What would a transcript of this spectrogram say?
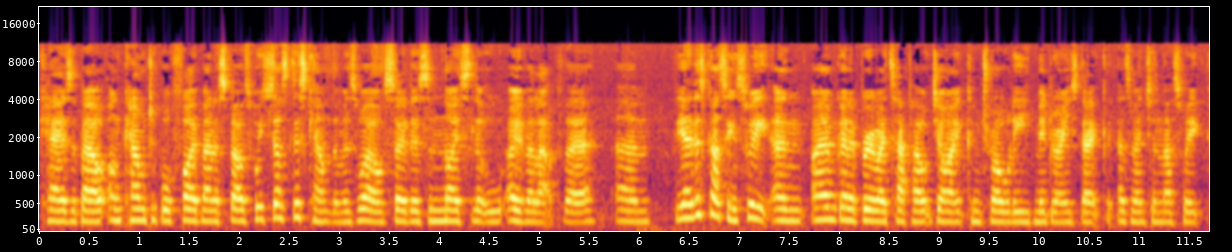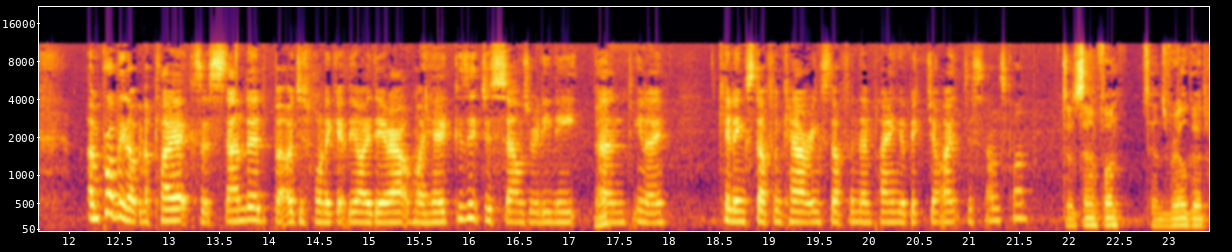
cares about uncountable five mana spells, which does discount them as well. So there's a nice little overlap there. Um, but yeah, this card seems sweet, and I am going to brew a tap out giant control-y mid-range deck, as mentioned last week. I'm probably not going to play it because it's standard, but I just want to get the idea out of my head because it just sounds really neat, Yeah. and you know, killing stuff and carrying stuff, and then playing a big giant just sounds fun. Does sound fun. Sounds real good.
